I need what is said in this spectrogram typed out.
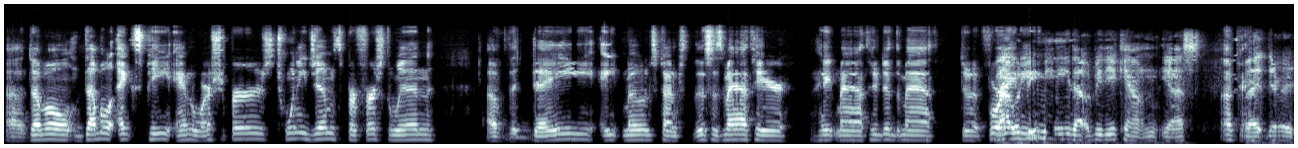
Uh, double double XP and worshippers, 20 gems per first win of the day, eight modes times. This is math here. I hate math. Who did the math? Do it. That would be me. That would be the accountant. Yes, Okay. but there,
